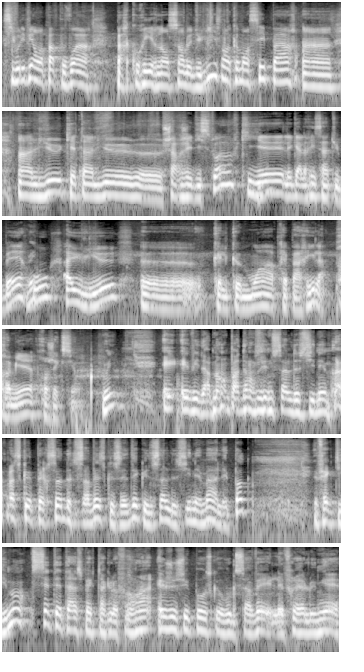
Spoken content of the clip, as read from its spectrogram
si vous voulez bien, on ne va pas pouvoir parcourir l'ensemble du livre. On va commencer par un, un lieu qui est un lieu euh, chargé d'histoire, qui est les Galeries Saint-Hubert, où a eu lieu, euh, quelques mois après Paris, la première projection. Oui, et évidemment pas dans une salle de cinéma, parce que personne ne savait ce que c'était qu'une salle de cinéma à l'époque. Effectivement, c'était un spectacle forain, et je suppose que vous le savez, les frères Lumière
